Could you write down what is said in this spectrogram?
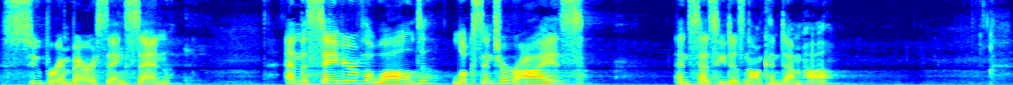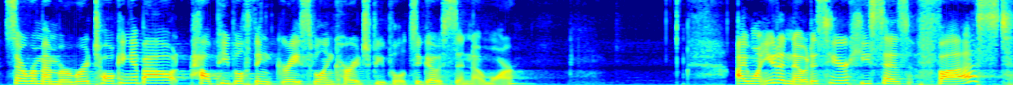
super embarrassing sin. And the Savior of the world looks into her eyes and says he does not condemn her. So remember, we're talking about how people think grace will encourage people to go sin no more. I want you to notice here, he says, First,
